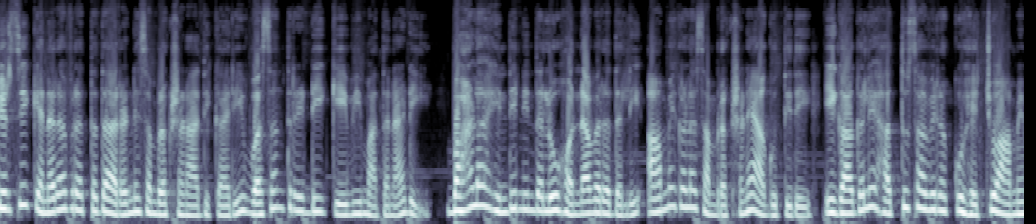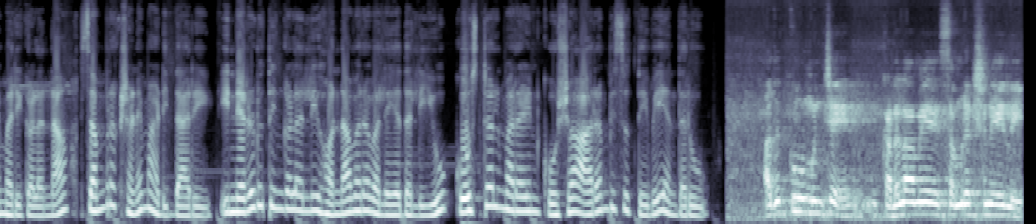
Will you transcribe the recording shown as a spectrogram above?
ಶಿರ್ಸಿ ಕೆನರಾ ವೃತ್ತದ ಅರಣ್ಯ ಸಂರಕ್ಷಣಾಧಿಕಾರಿ ವಸಂತ್ ರೆಡ್ಡಿ ಕೆವಿ ಮಾತನಾಡಿ ಬಹಳ ಹಿಂದಿನಿಂದಲೂ ಹೊನ್ನಾವರದಲ್ಲಿ ಆಮೆಗಳ ಸಂರಕ್ಷಣೆ ಆಗುತ್ತಿದೆ. ಈಗಾಗಲೇ ಹತ್ತು ಸಾವಿರಕ್ಕೂ ಹೆಚ್ಚು ಆಮೆ ಮರಿಗಳನ್ನ ಸಂರಕ್ಷಣೆ ಮಾಡಿದ್ದಾರೆ. ಇನ್ನೆರಡು ತಿಂಗಳಲ್ಲಿ ಹೊನ್ನಾವರ ವಲಯದಲ್ಲಿಯೂ ಕೋಸ್ಟಲ್ ಮರೈನ್ ಕೋಶ ಆರಂಭಿಸುತ್ತೇವೆ ಎಂದರು. ಅದಕ್ಕೂ ಮುಂಚೆ ಕಡಲಾಮೆ ಸಂರಕ್ಷಣೆಯಲ್ಲಿ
